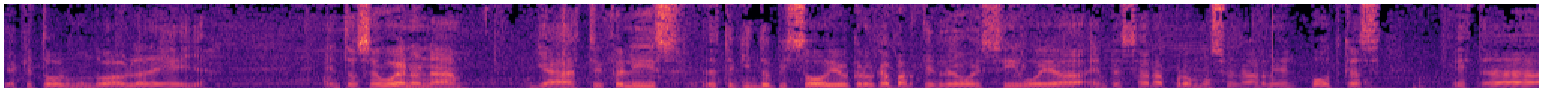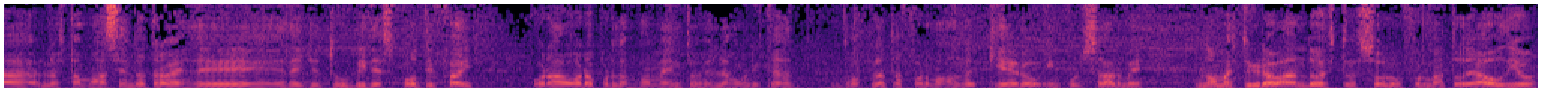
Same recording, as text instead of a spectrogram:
ya que todo el mundo habla de ella. Entonces, bueno, nada, ya estoy feliz de este quinto episodio. Creo que a partir de hoy sí voy a empezar a promocionar el podcast. Esta, lo estamos haciendo a través de, de, YouTube y de Spotify. Por ahora, por los momentos, es las únicas dos plataformas donde quiero impulsarme. No me estoy grabando, esto es solo un formato de audio.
